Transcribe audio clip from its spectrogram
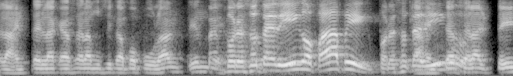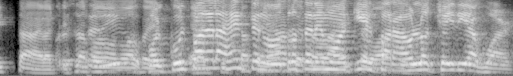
la gente es la que hace la música popular, ¿entiendes? Por eso te digo, papi, por eso te la gente digo. hace el artista, el Por artista eso te no- no digo. hace- Por culpa el de la gente, nosotros tenemos aquí el faraón Los Shady Award.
